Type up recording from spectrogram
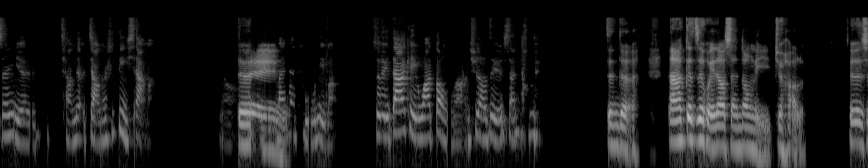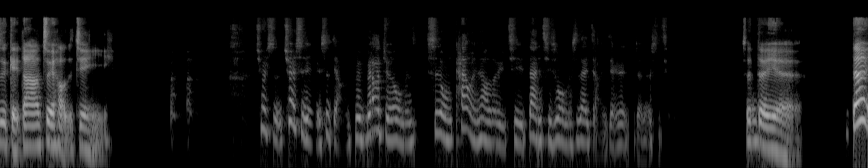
身也强调讲的是地下嘛，对，埋在土里嘛，所以大家可以挖洞啊，去到自己的山洞里。真的，大家各自回到山洞里就好了，这个是给大家最好的建议。确实，确实也是这样，不不要觉得我们是用开玩笑的语气，但其实我们是在讲一件认真的事情。真的耶。但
